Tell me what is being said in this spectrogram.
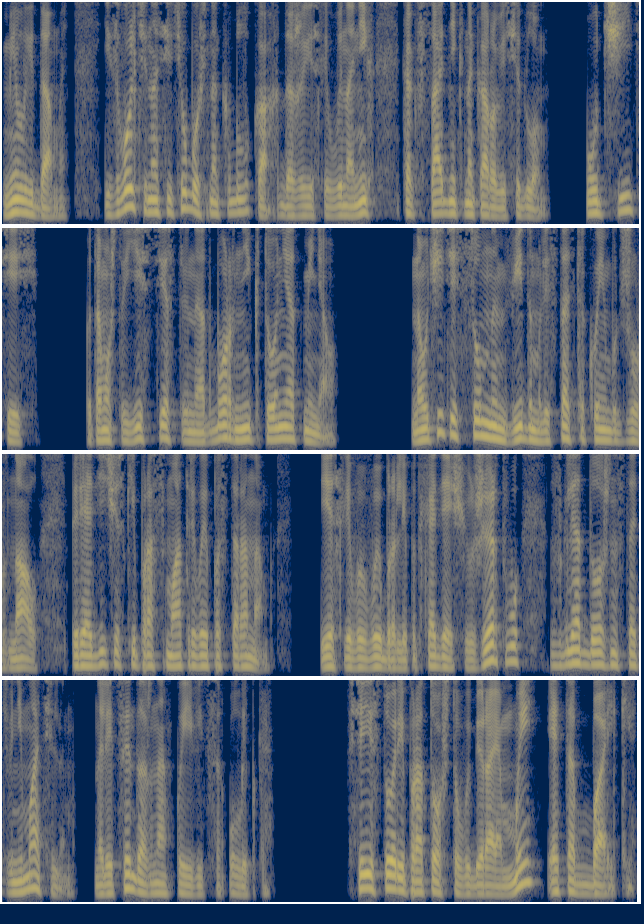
Милые дамы, извольте носить обувь на каблуках, даже если вы на них, как всадник на корове седлом. Учитесь, потому что естественный отбор никто не отменял. Научитесь с умным видом листать какой-нибудь журнал, периодически просматривая по сторонам. Если вы выбрали подходящую жертву, взгляд должен стать внимательным, на лице должна появиться улыбка. Все истории про то, что выбираем мы, это байки.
